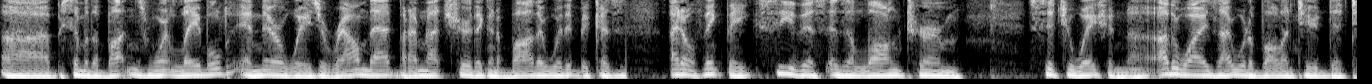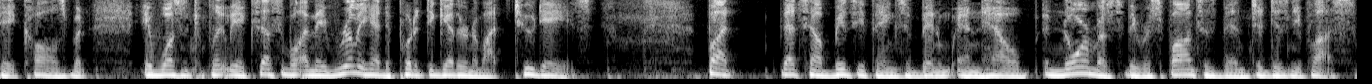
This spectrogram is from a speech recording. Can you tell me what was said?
Uh, some of the buttons weren't labeled, and there are ways around that, but I'm not sure they're going to bother with it because I don't think they see this as a long term situation. Uh, otherwise, I would have volunteered to take calls, but it wasn't completely accessible, and they really had to put it together in about two days. But that's how busy things have been and how enormous the response has been to Disney Plus.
